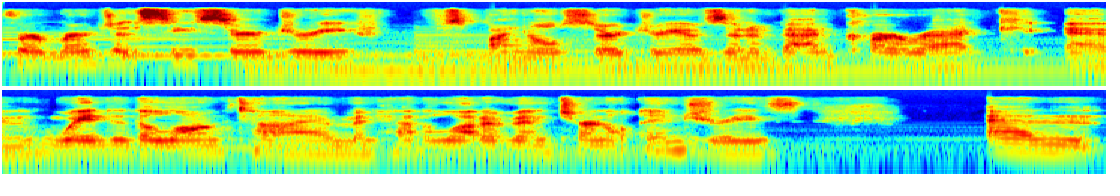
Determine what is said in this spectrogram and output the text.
for emergency surgery, spinal surgery. I was in a bad car wreck and waited a long time and had a lot of internal injuries. And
